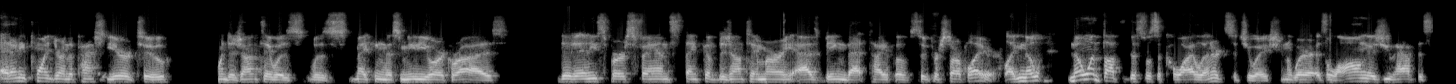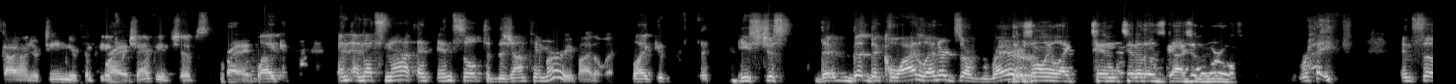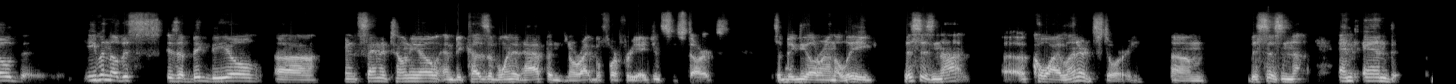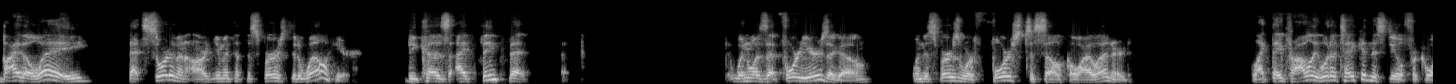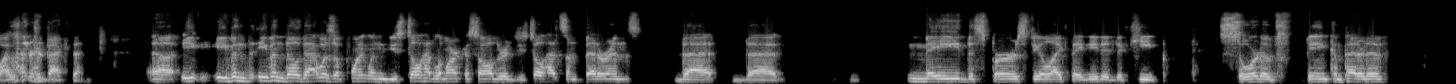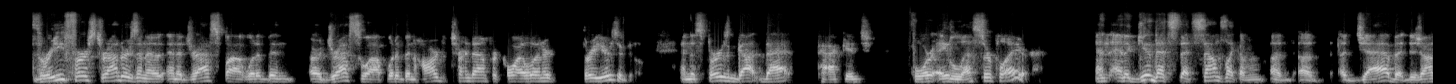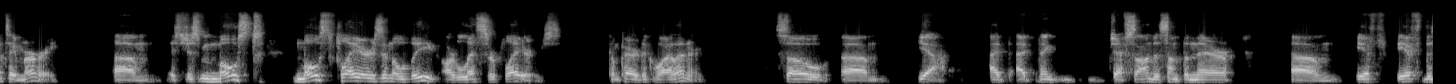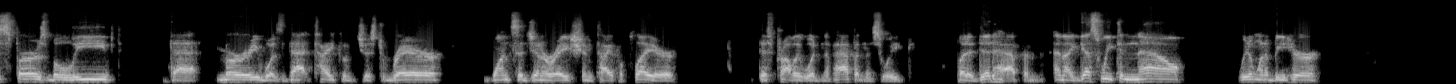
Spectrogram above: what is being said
at any point during the past year or two, when Dejounte was was making this meteoric rise, did any Spurs fans think of Dejounte Murray as being that type of superstar player? Like no no one thought that this was a Kawhi Leonard situation where as long as you have this guy on your team, you're competing right. for championships. Right. Like and and that's not an insult to Dejounte Murray, by the way. Like he's just the, the, the Kawhi Leonards are rare. There's only like 10, 10 of those guys in the world. Right. And so the, even though this is a big deal uh, in San Antonio and because of when it happened, you know, right before free agency starts, it's a big deal around the league. This is not a Kawhi Leonard story. Um, this is not, and, and by the way, that's sort of an argument that the Spurs did well here because I think that when was that four years ago? when the Spurs were forced to sell Kawhi Leonard, like they probably would have taken this deal for Kawhi Leonard back then. Uh, e- even even though that was a point when you still had LaMarcus Aldridge, you still had some veterans that that made the Spurs feel like they needed to keep sort of being competitive. Three first rounders in a, and a draft spot would have been, or draft swap would have been hard to turn down for Kawhi Leonard three years ago. And the Spurs got that package for a lesser player. And and again, that's that sounds like a a, a jab at Dejounte Murray. Um, it's just most most players in the league are lesser players compared to Kawhi Leonard. So um, yeah, I, I think Jeff's onto something there. Um, if if the Spurs believed that Murray was that type of just rare, once a generation type of player, this probably wouldn't have happened this week but it did happen. And I guess we can now, we don't want to be here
